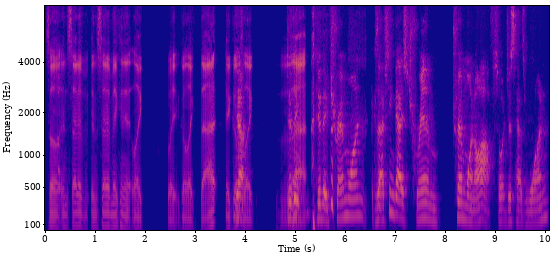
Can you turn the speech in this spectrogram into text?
So instead of instead of making it like wait go like that, it goes yeah. like do that. they do they trim one? Because I've seen guys trim trim one off, so it just has one.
